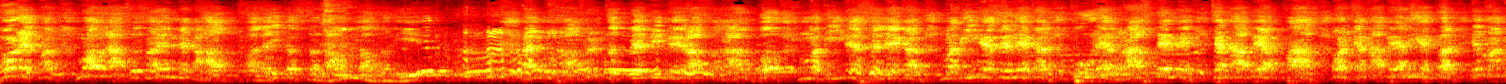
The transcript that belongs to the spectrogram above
घोड़े पर मौला हुसैन ने कहा अलैकुम सलाम या गरीब मुसाफिर तुझ पे भी मेरा सलाम हो मदीने से लेकर मदीने से लेकर पूरे रास्ते में जनाब अब्बास और जनाब अली अकबर इमाम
